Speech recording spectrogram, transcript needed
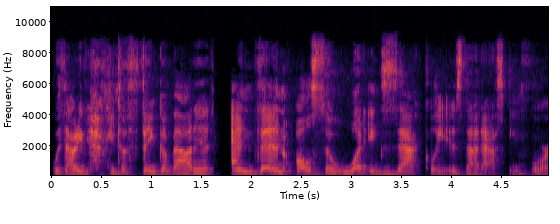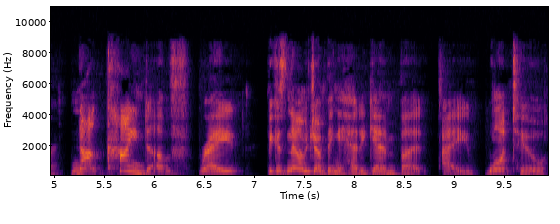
without even having to think about it. And then also, what exactly is that asking for? Not kind of, right? Because now I'm jumping ahead again, but I want to.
